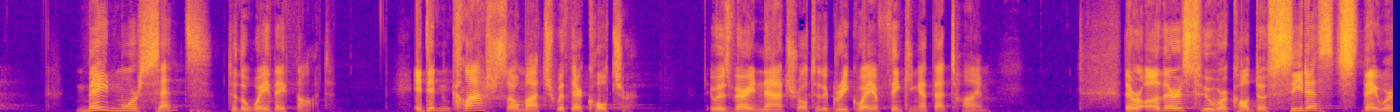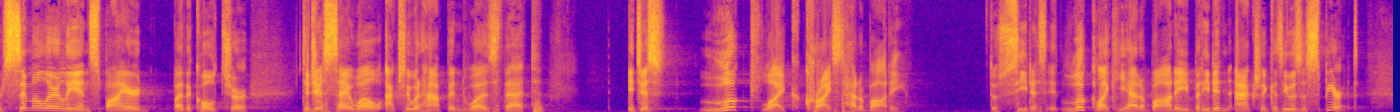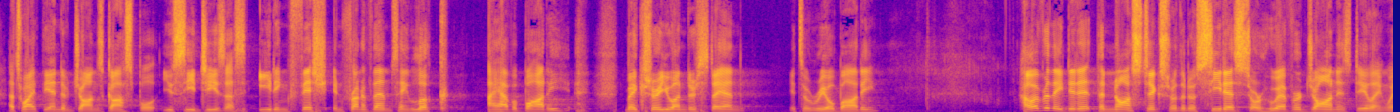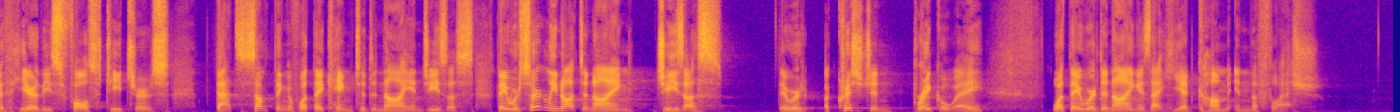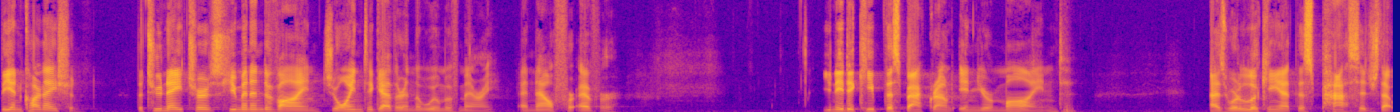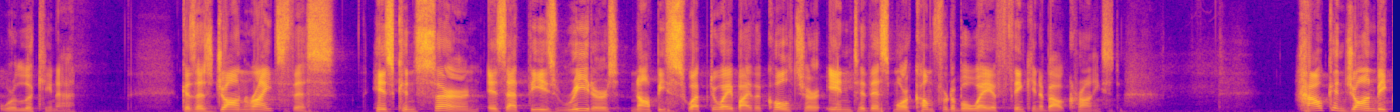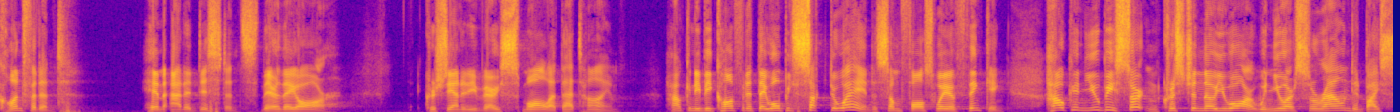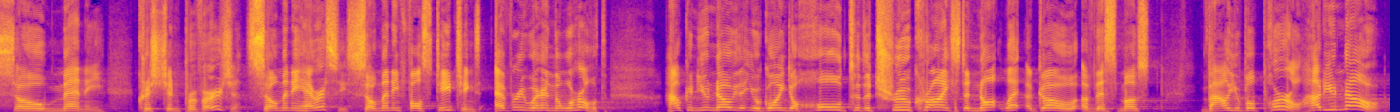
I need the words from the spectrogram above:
made more sense to the way they thought. It didn't clash so much with their culture. It was very natural to the Greek way of thinking at that time. There were others who were called Docetists. They were similarly inspired by the culture to just say, well, actually, what happened was that it just looked like Christ had a body. Docetus. It looked like he had a body, but he didn't actually because he was a spirit. That's why at the end of John's gospel, you see Jesus eating fish in front of them, saying, Look, I have a body. Make sure you understand it's a real body. However, they did it, the Gnostics or the Docetists or whoever John is dealing with here, these false teachers, that's something of what they came to deny in Jesus. They were certainly not denying Jesus, they were a Christian breakaway. What they were denying is that he had come in the flesh, the incarnation. The two natures, human and divine, joined together in the womb of Mary, and now forever. You need to keep this background in your mind as we're looking at this passage that we're looking at. Because as John writes this, his concern is that these readers not be swept away by the culture into this more comfortable way of thinking about Christ. How can John be confident him at a distance. There they are. Christianity very small at that time. How can he be confident they won't be sucked away into some false way of thinking? How can you be certain, Christian though you are, when you are surrounded by so many Christian perversions, so many heresies, so many false teachings everywhere in the world? How can you know that you're going to hold to the true Christ and not let go of this most valuable pearl? How do you know?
